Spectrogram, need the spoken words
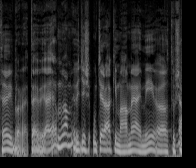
To je výborné, to je ja, my máme, vidíš, uteráky máme aj my, uh, tuším,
